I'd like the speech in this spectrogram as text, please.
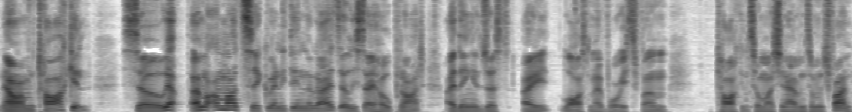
now I'm talking. So yeah, I'm I'm not sick or anything though, guys. At least I hope not. I think it's just I lost my voice from talking so much and having so much fun.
